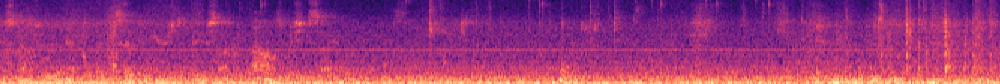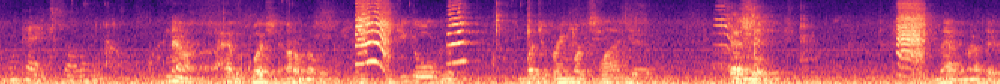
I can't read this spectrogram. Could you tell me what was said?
Just knows we wouldn't have to wait seven years to do something. That's what she's saying. Okay, so Now, I have a question. I don't know. Did you go over the budget framework slide yet? that's it. That one right there.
